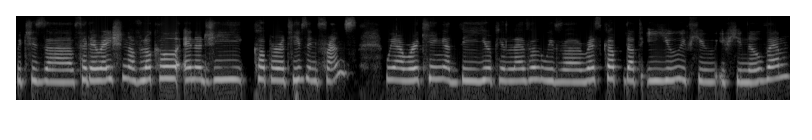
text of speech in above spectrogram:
which is a federation of local energy cooperatives in France. We are working at the European level with uh, REScoop.eu if you if you know them.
